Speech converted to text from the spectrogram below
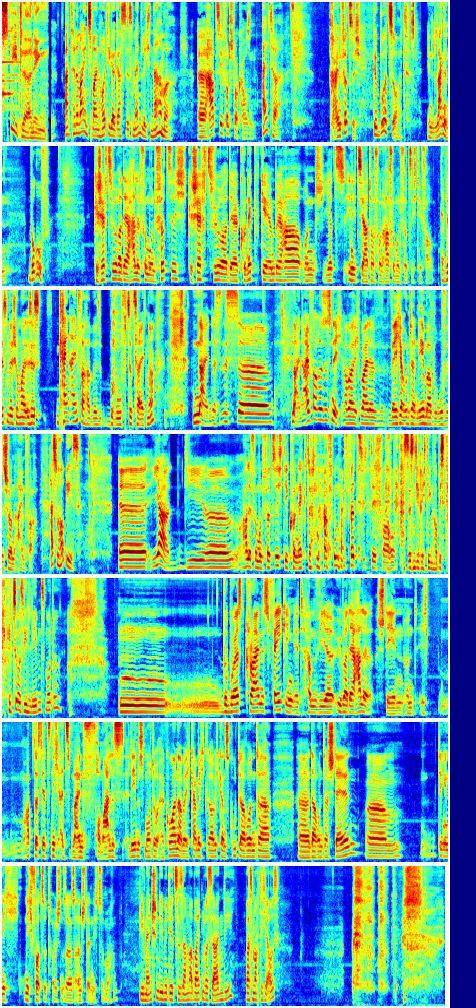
Speedlearning. Antenne Mainz, mein heutiger Gast ist männlich. Name, Äh, HC von Stockhausen. Alter, 43. Geburtsort, In Langen. Beruf, Geschäftsführer der Halle 45, Geschäftsführer der Connect GmbH und jetzt Initiator von H45 TV. Da wissen wir schon mal, es ist kein einfacher Be Beruf zurzeit, ne? Nein, das ist äh, nein, einfach ist es nicht. Aber ich meine, welcher Unternehmerberuf ist schon einfach? Hast du Hobbys? Äh, ja, die äh, Halle 45, die Connect und H45 TV. Das sind die richtigen Hobbys. Gibt es sowas wie ein Lebensmotto? Mm, The worst crime is faking it haben wir über der Halle stehen und ich habe das jetzt nicht als mein formales Lebensmotto erkoren, aber ich kann mich, glaube ich, ganz gut darunter, äh, darunter stellen, ähm, Dinge nicht, nicht vorzutäuschen, sondern es anständig zu machen. Die Menschen, die mit dir zusammenarbeiten, was sagen die? Was macht dich aus?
